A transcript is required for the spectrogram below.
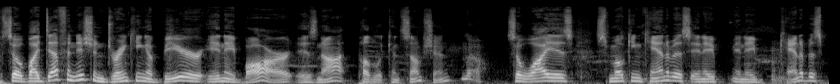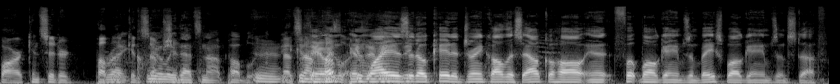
So, by definition, drinking a beer in a bar is not public consumption. no. So, why is smoking cannabis in a in a cannabis bar considered public right. consumption? Clearly, that's not public. Mm, That's not they- and, public. and why is it okay to drink all this alcohol in football games and baseball games and stuff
